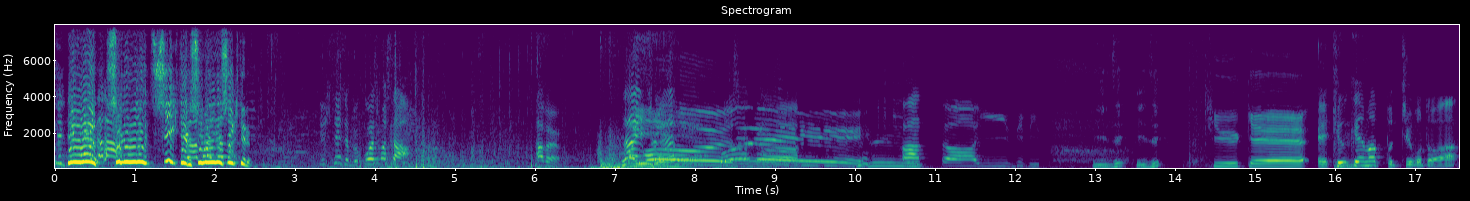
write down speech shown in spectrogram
のやばい死ぬの C 来てる死ぬの C 来てる。敵戦車ぶっ壊しました。多分ナイス勝った easy peasy peasy 休憩。え休憩マップっちゅうことは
